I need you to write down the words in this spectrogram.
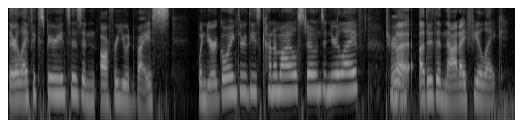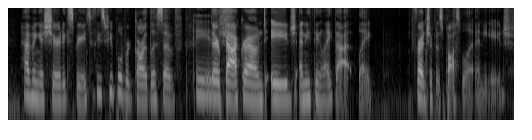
their life experiences and offer you advice when you're going through these kind of milestones in your life. True. But other than that, I feel like having a shared experience with these people regardless of Age. their background, age, anything like that, like friendship is possible at any age.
